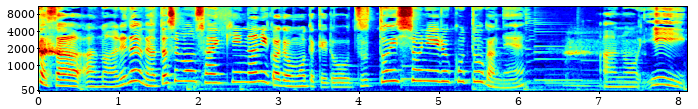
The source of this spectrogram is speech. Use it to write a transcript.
なんかさあのあれだよね。私も最近何かで思ったけどずっと一緒にいることがねあのいい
